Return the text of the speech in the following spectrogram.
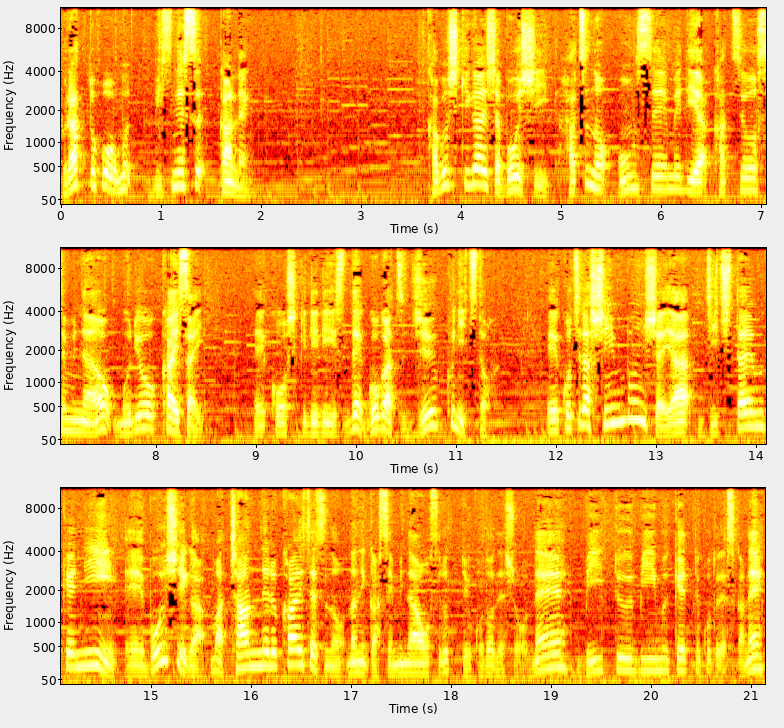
プラットフォームビジネス関連。株式会社ボイシー初の音声メディア活用セミナーを無料開催。公式リリースで5月19日とえこちら新聞社や自治体向けに、え Voicy が、まあ、チャンネル開設の何かセミナーをするっていうことでしょうね。B2B 向けってことですかね。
